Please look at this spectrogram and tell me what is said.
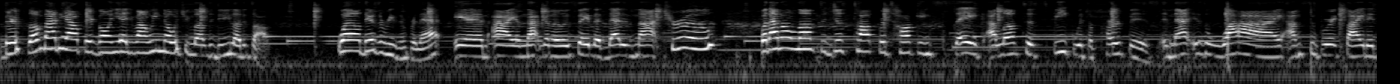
there's somebody out there going, yeah, Yvonne, we know what you love to do. You love to talk. Well, there's a reason for that, and I am not gonna say that that is not true. But I don't love to just talk for talking's sake. I love to speak with a purpose. And that is why I'm super excited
